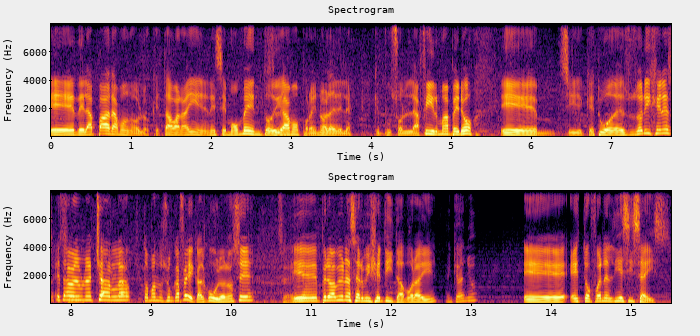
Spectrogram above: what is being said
eh, de la Paramount, o los que estaban ahí en ese momento, Sí. digamos, por ahí no la de la que puso la firma, pero eh, sí que estuvo desde sus orígenes. Estaba Sí. en una charla, tomándose un café, calculo, no sé. Sí. Eh, pero había una servilletita por ahí. ¿En qué año? Eh, esto fue en el 16.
